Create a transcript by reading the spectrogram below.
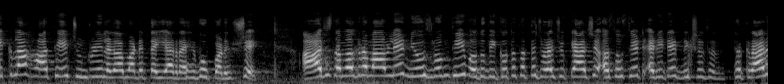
એકલા હાથે ચૂંટણી લડવા માટે તૈયાર રહેવું પડશે. આજ સમગ્ર મામલે ન્યૂઝ રૂમથી વધુ વિગતો સાથે જોડાઈ ચૂક્યા છે. એસોસિએટ એડિટર દીક્ષિત ઠકરાર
